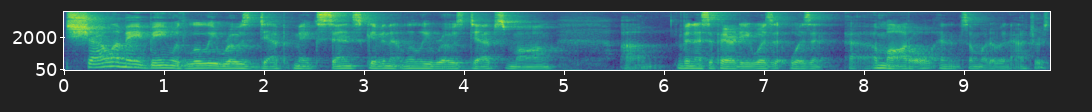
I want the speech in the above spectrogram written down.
Chalamet being with Lily Rose Depp makes sense, given that Lily Rose Depp's mom, um, Vanessa Paradis, was was an, a model and somewhat of an actress,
